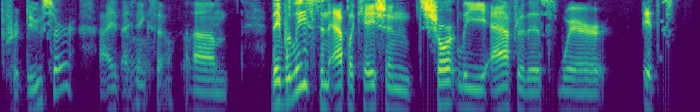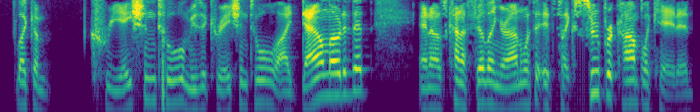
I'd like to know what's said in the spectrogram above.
producer. I, I think so. Um, they released an application shortly after this where it's like a creation tool, music creation tool. I downloaded it and I was kind of fiddling around with it. It's like super complicated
